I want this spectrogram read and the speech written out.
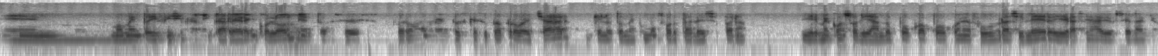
en un momento difícil de mi carrera en Colombia, entonces fueron momentos que supe aprovechar y que lo tomé como fortaleza para irme consolidando poco a poco en el fútbol brasilero. Y gracias a Dios el año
